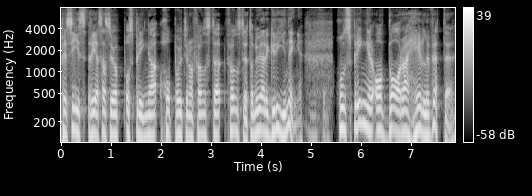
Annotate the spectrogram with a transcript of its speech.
precis resa sig upp och springa, hoppa ut genom fönster, fönstret och nu är det gryning. Hon springer av bara helvete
